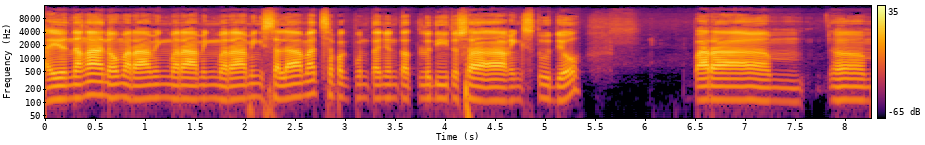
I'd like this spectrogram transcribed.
Ayun na nga, no? Maraming maraming maraming salamat sa pagpunta niyong tatlo dito sa aking studio para um, um,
